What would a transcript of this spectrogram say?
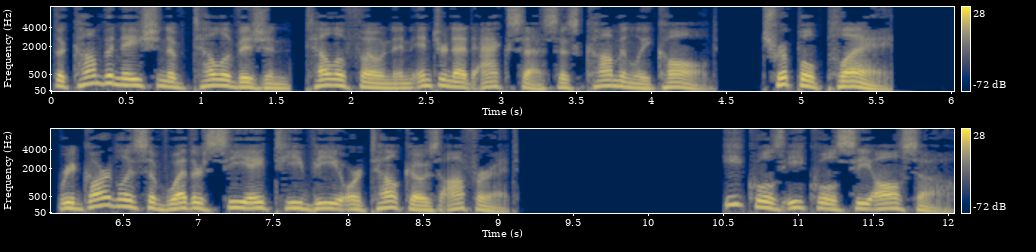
The combination of television, telephone and Internet access is commonly called triple play regardless of whether CATV or telcos offer it. See also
